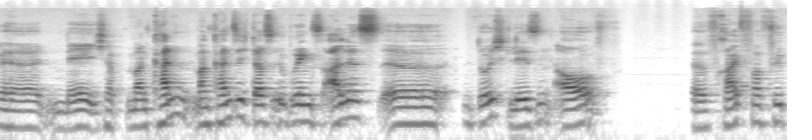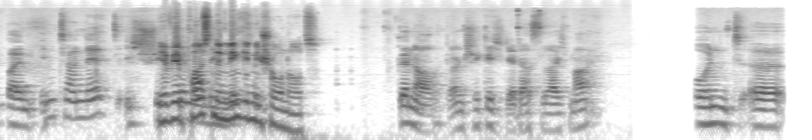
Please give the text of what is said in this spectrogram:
Äh, nee, ich hab, man kann, man kann sich das übrigens alles äh, durchlesen auf äh, frei verfügbar im Internet. Ich Ja, wir posten den Link in die Show Notes. Genau, dann schicke ich dir das gleich mal. Und äh,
